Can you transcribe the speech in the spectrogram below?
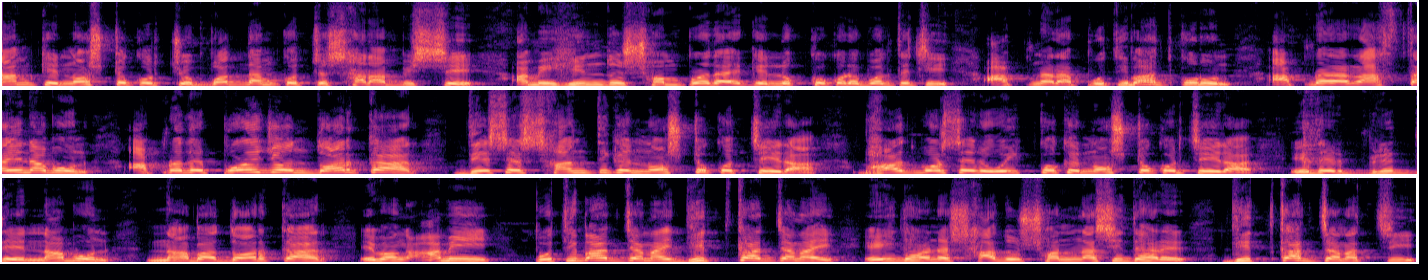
নামকে নষ্ট করছ, বদনাম করছ সারা বিশ্বে? আমি হিন্দু সম্প্রদায়কে লক্ষ্য করে বলতেছি, আপনারা প্রতিবাদ করুন, আপনারা আপনারা রাস্তায় নামুন, আপনাদের প্রয়োজন দরকার, দেশের শান্তিকে নষ্ট করছে এরা। ভারতবর্ষের ঐক্যকে নষ্ট করছে এরা। এদের বিরুদ্ধে নামুন, নাবা দরকার এবং আমি প্রতিবাদ জানাই, ধিৎকার জানাই, এই ধরনের সাধু সন্ন্যাসীদের ধিৎকার জানাচ্ছি।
